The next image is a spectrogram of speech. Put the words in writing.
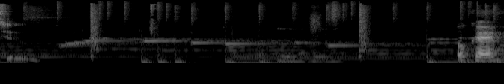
too Mhm. Okay.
